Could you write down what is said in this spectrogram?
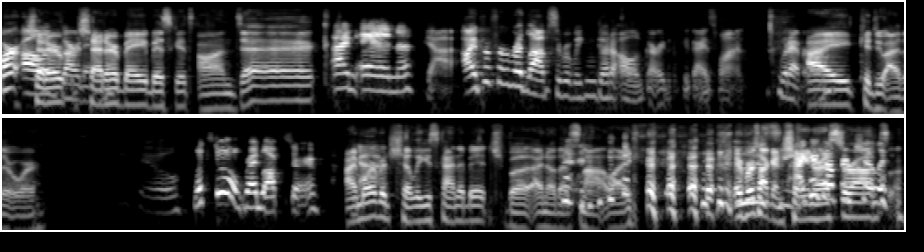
or Olive Cheddar, Garden. Cheddar Bay biscuits on deck. I'm in. Yeah, I prefer Red Lobster, but we can go to Olive Garden if you guys want. Whatever. I could do either or. Me too. Let's do a red lobster. I'm more of a Chili's kind of bitch, but I know that's not like if we're talking See, chain could go for restaurants. Chili's.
